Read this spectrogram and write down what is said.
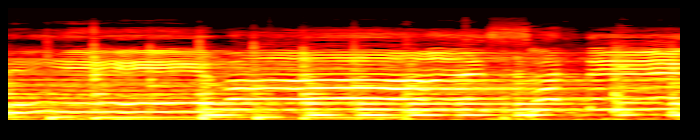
ਦੇਵਾ ਸਤੇ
